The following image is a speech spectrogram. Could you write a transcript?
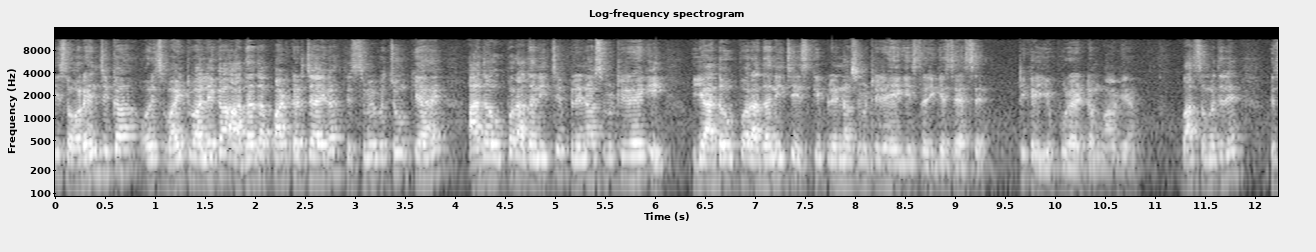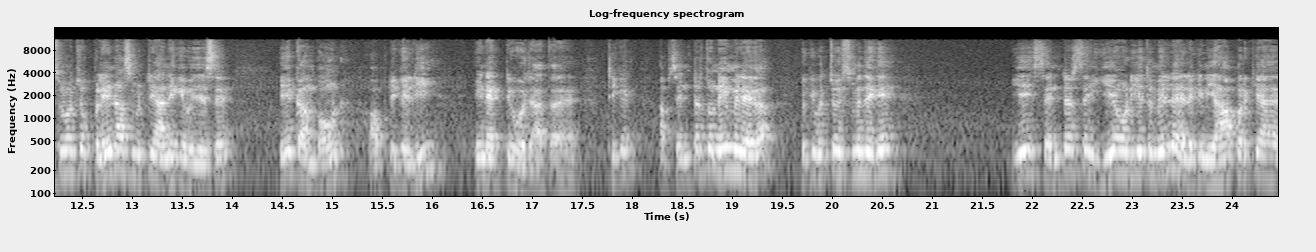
इस ऑरेंज का और इस व्हाइट वाले का आधा आधा पार्ट कट जाएगा। तो इसमें बच्चों क्या है, आधा ऊपर, आधा नीचे प्लेन ऑफ़ रहेगी। ये आधा ऊपर, आधा नीचे, इसकी प्लेन ऑफ़ रहेगी इस तरीके से ऐसे। ठीक है, ये पूरा आइटम आ गया। बात समझ रहे हैं? इसमें बच्चों प्लेन ऑफ़ सिमेट्री आने की वजह से ये कंपाउंड ऑप्टिकली इनएक्टिव हो जाता है। ठीक है? अब सेंटर तो नहीं मिलेगा, क्योंकि बच्चों इसमें देखें ये सेंटर से ये और ये तो मिल रहे हैं, लेकिन यहाँ पर क्या है,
